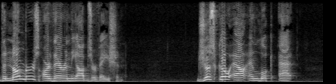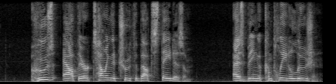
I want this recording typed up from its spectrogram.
the numbers are there in the observation. Just go out and look at who's out there telling the truth about statism as being a complete illusion.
